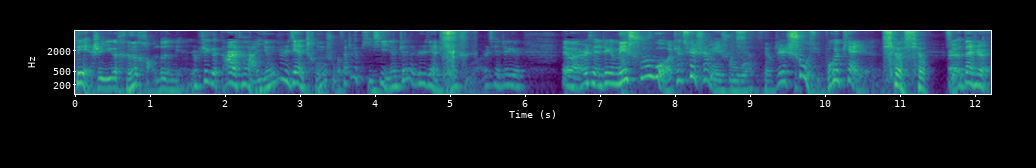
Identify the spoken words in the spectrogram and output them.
这也是一个很好的论点。就是这个阿尔特塔已经日渐成熟，他这个体系已经真的日渐成熟，而且这个，对吧？而且这个没输过，这确实没输过，行，这是数据，不会骗人。行 行。但是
